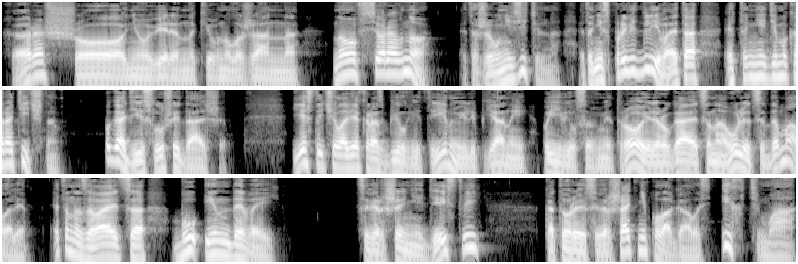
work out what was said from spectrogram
Хорошо, неуверенно кивнула Жанна. Но все равно, это же унизительно, это несправедливо, это, это не демократично. Погоди, слушай дальше. Если человек разбил витрину или пьяный появился в метро или ругается на улице, да мало ли, это называется «бу in the way» — совершение действий, которые совершать не полагалось. Их тьма.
